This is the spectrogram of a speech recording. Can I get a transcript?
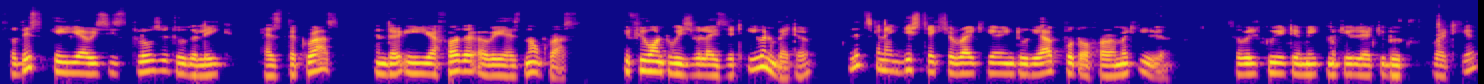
So this area which is closer to the lake has the grass and the area further away has no grass. If you want to visualize it even better, let's connect this texture right here into the output of our material. So we'll create a make material attribute right here.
